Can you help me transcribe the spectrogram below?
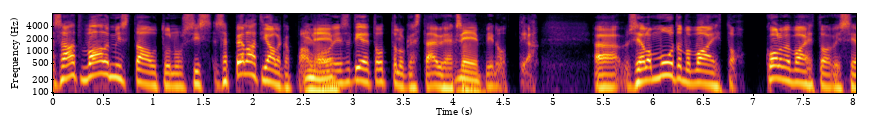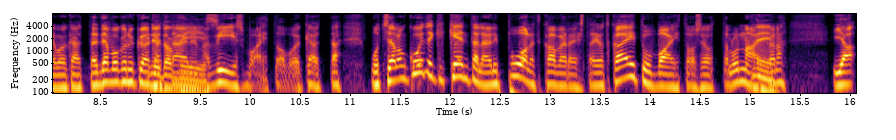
sä oot valmistautunut, siis sä pelaat jalkapalloa Niin. ja sä tiedät, että ottelu kestää 90 Niin. minuuttia. Ö, siellä on muutama vaihto. Kolme vaihtoa vissiin voi käyttää. En tiedä, voiko nykyään Nyt käyttää viisi. enemmän. Viisi vaihtoa voi käyttää. Mutta siellä on kuitenkin kentällä yli puolet kavereista, jotka ei tule vaihtoa se ottelun aikana. Ja,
